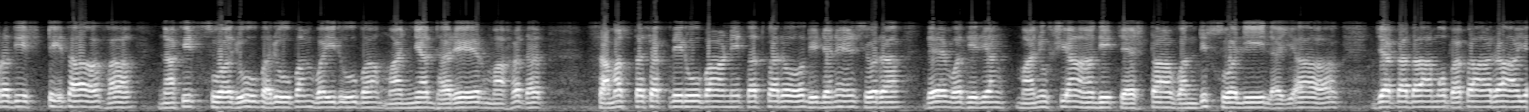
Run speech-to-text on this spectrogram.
प्रतिष्ठिताः न हि स्वरूपरूपं वैरूपमन्यधरेर्महद समस्तशक्तिरूपाणि तत्करोति जनेश्वर देवधिर्यं मनुष्यादिचेष्टा वन्दिस्वलीलया जगदामुपकाराय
